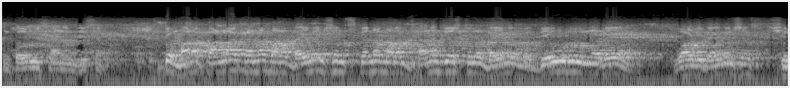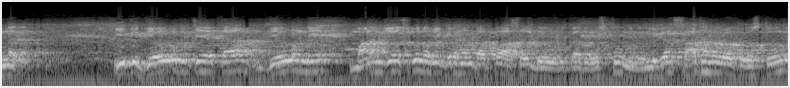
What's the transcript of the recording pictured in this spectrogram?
ఇంతవరకు ధ్యానం చేశాం. అంటే మన పన్నా కన్నా మన డైమెన్షన్స్ కన్నా మనం ధ్యానం చేస్తున్న డైమె దేవుడు ఉన్నాడే. వాడి డైమెన్షన్స్ చిన్నది. ఇది దేవుడి చేత దేవుణ్ణి మనం చేసుకున్న విగ్రహం తప్ప అసలు దేవుడు కాదు. వస్తుంది మెల్లిగా సాధనలోకి వస్తుంది.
